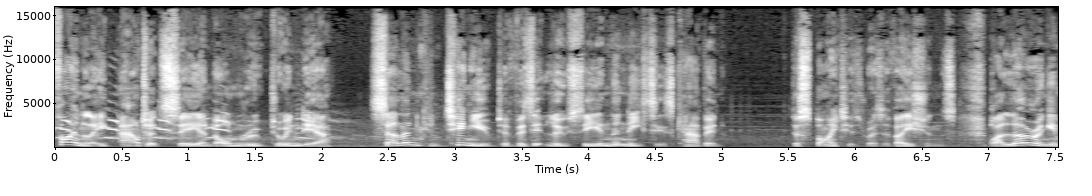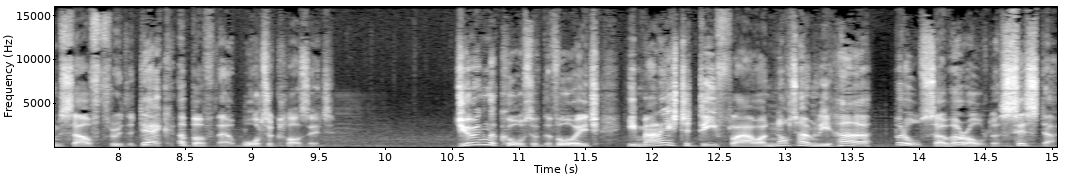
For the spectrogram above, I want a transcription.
Finally, out at sea and en route to India, Sellon continued to visit Lucy in the niece's cabin, despite his reservations, by lowering himself through the deck above their water closet. During the course of the voyage, he managed to deflower not only her, but also her older sister,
